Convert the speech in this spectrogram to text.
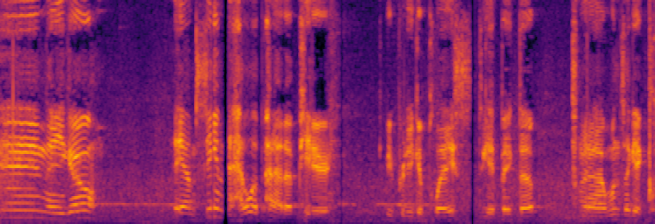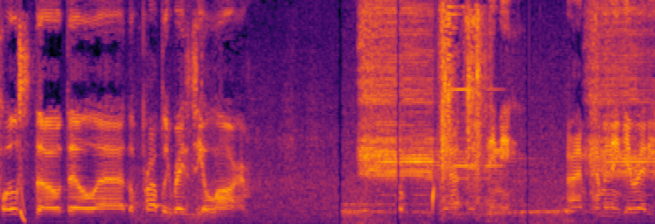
And there you go. Hey, I'm seeing a helipad up here. Could be a pretty good place to get picked up. Uh, once I get close, though, they'll uh, they'll probably raise the alarm. See me. I'm coming in. Get ready.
